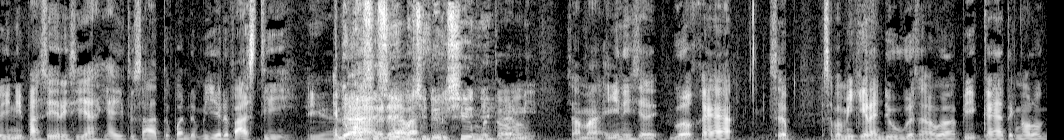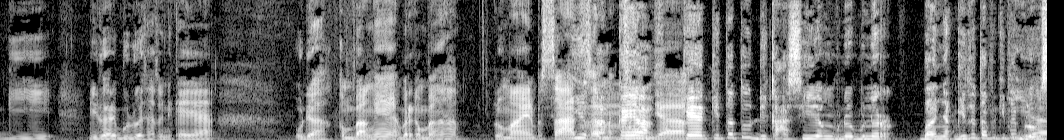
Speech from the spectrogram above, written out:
ini pasti risihnya yaitu satu pandemi ya udah pasti. Iya. Udah pasti sih, masih ya. Betul. Pandemi. Sama ini sih gue kayak se sepemikiran juga sama Bapi kayak teknologi di 2021 ini kayak udah kembangnya berkembangnya lumayan pesat Iya, Kak, kayak semenjak- kayak kita tuh dikasih yang bener-bener banyak gitu tapi kita belum Iya.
